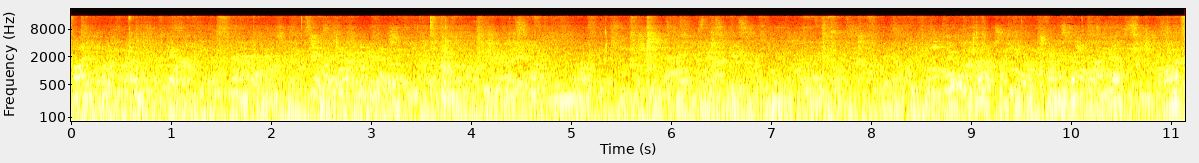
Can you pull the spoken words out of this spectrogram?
5.5 is the gap. I'm just going to slide down here. I think I'll go for that. I think I'll try that one, yes. I'll have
